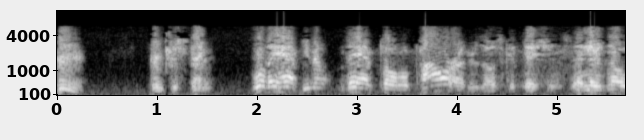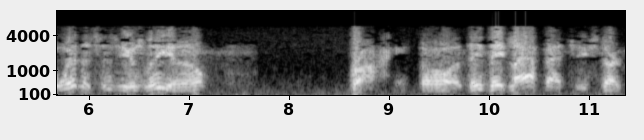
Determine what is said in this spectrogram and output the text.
Hmm. Interesting. Well, they have, you know, they have total power under those conditions, and there's no witnesses usually, you know. Right. So uh, they they'd laugh at you, start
